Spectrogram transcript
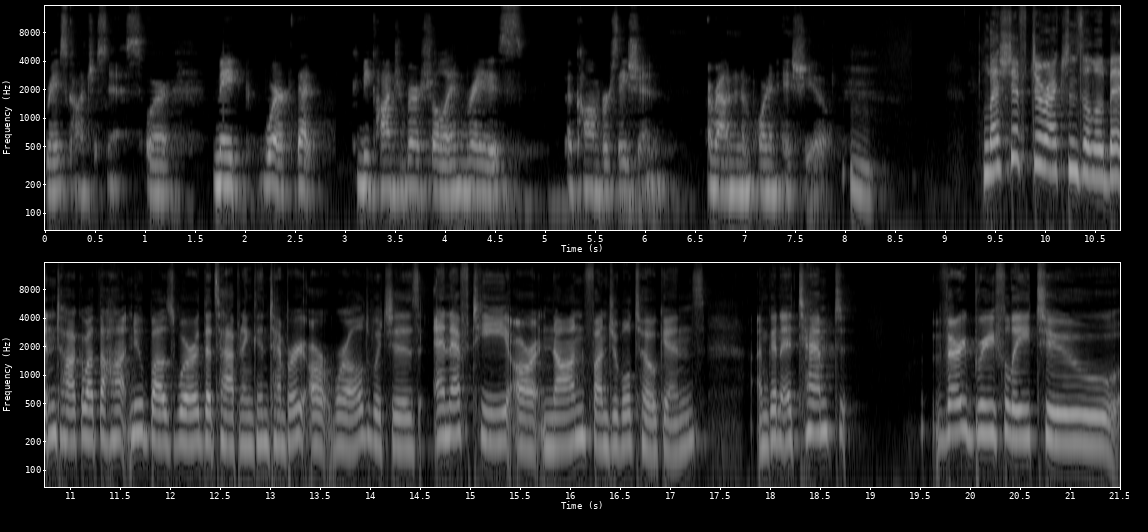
raise consciousness or make work that can be controversial and raise a conversation around an important issue. Mm. Let's shift directions a little bit and talk about the hot new buzzword that's happening in contemporary art world, which is NFT or non-fungible tokens. I'm going to attempt very briefly to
